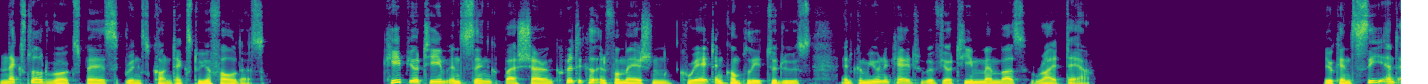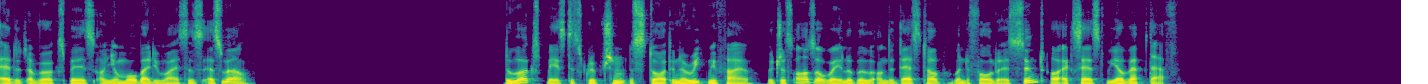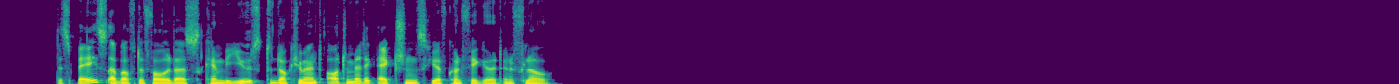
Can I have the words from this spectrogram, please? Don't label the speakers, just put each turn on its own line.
Nextcloud Workspace brings context to your folders. Keep your team in sync by sharing critical information, create and complete to-dos, and communicate with your team members right there. You can see and edit a workspace on your mobile devices as well. The workspace description is stored in a README file, which is also available on the desktop when the folder is synced or accessed via WebDAV. The space above the folders can be used to document automatic actions you have configured in Flow.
